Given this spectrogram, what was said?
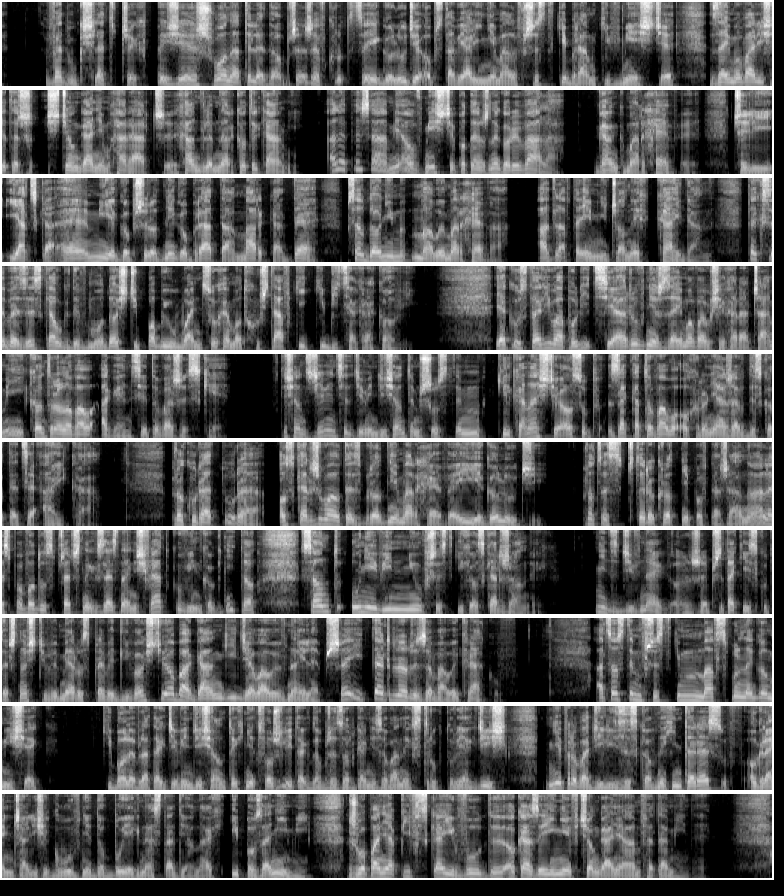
Według śledczych Pyzie szło na tyle dobrze, że wkrótce jego ludzie obstawiali niemal wszystkie bramki w mieście, zajmowali się też ściąganiem haraczy, handlem narkotykami. Ale Pyza miał w mieście potężnego rywala – gang Marchewy, czyli Jacka M. i jego przyrodniego brata Marka D., pseudonim Mały Marchewa, a dla wtajemniczonych Kajdan. Tę ksywę zyskał, gdy w młodości pobił łańcuchem od huśtawki kibica Krakowi. Jak ustaliła policja, również zajmował się haraczami i kontrolował agencje towarzyskie. W 1996 kilkanaście osób zakatowało ochroniarza w dyskotece Ajka. Prokuratura oskarżyła o te zbrodnie Marchewę i jego ludzi. Proces czterokrotnie powtarzano, ale z powodu sprzecznych zeznań świadków incognito sąd uniewinnił wszystkich oskarżonych. Nic dziwnego, że przy takiej skuteczności wymiaru sprawiedliwości oba gangi działały w najlepsze i terroryzowały Kraków. A co z tym wszystkim ma wspólnego Misiek? Kibole w latach 90. nie tworzyli tak dobrze zorganizowanych struktur jak dziś. Nie prowadzili zyskownych interesów, ograniczali się głównie do bujek na stadionach i poza nimi, żłopania piwska i wódy, okazyjnie wciągania amfetaminy.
